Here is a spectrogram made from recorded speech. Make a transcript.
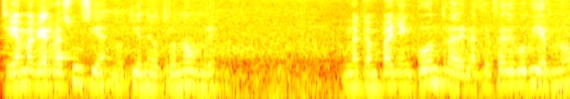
Se llama guerra sucia, no tiene otro nombre. Una campaña en contra de la jefa de gobierno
